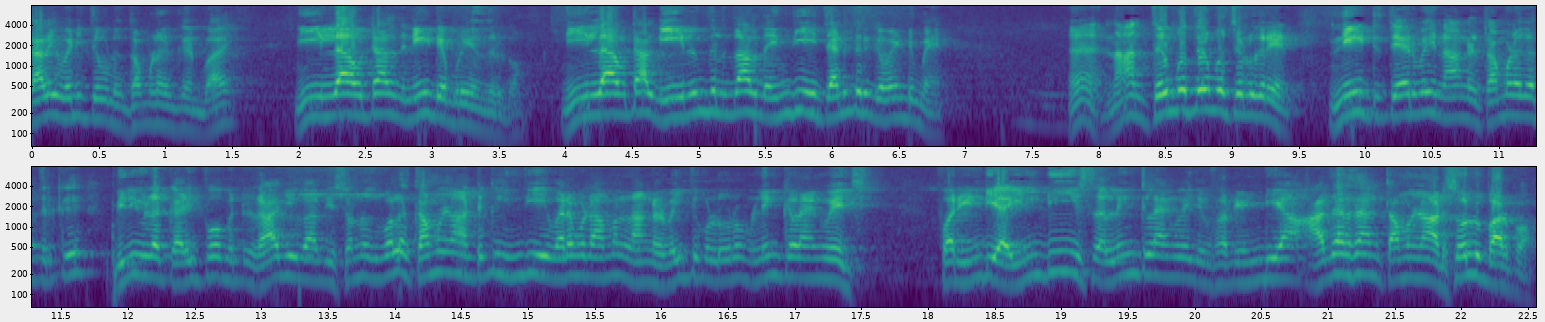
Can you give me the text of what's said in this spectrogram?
தலை வடித்து விடும் தமிழனுக்கு என்பாய். நீ இல்லாவிட்டால் இந்த நீட் எப்படி இருந்திருக்கும்? நீ இல்லாவிட்டால் நீ இருந்திருந்தால் இந்த இந்தியை தடுத்திருக்க வேண்டுமே. நான் திரும்ப திரும்ப சொல்கிறேன் நீட்டு தேர்வை நாங்கள் தமிழகத்திற்கு விதிவிலக்கு அளிப்போம் என்று ராஜீவ்காந்தி சொன்னது போல தமிழ்நாட்டுக்கு இந்தியை வரவிடாமல் நாங்கள் வைத்துக் கொள்கிறோம் link language for India Hindi is the link language for India other தான் தமிழ்நாடு சொல்லு பார்ப்போம்.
